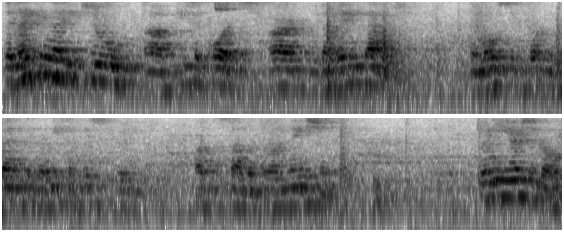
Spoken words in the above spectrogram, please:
the 1992 uh, peace accords are, without any doubt, the most important event in the recent history of the Salvadoran nation. 20 years ago,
